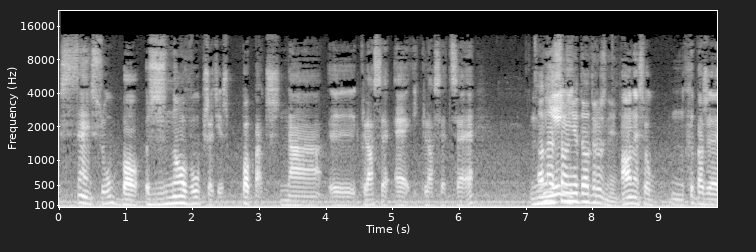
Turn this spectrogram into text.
sensu, bo znowu przecież popatrz na y, klasę E i klasę C. One Mieli- są nie do odróżnienia. One są, mm, chyba że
